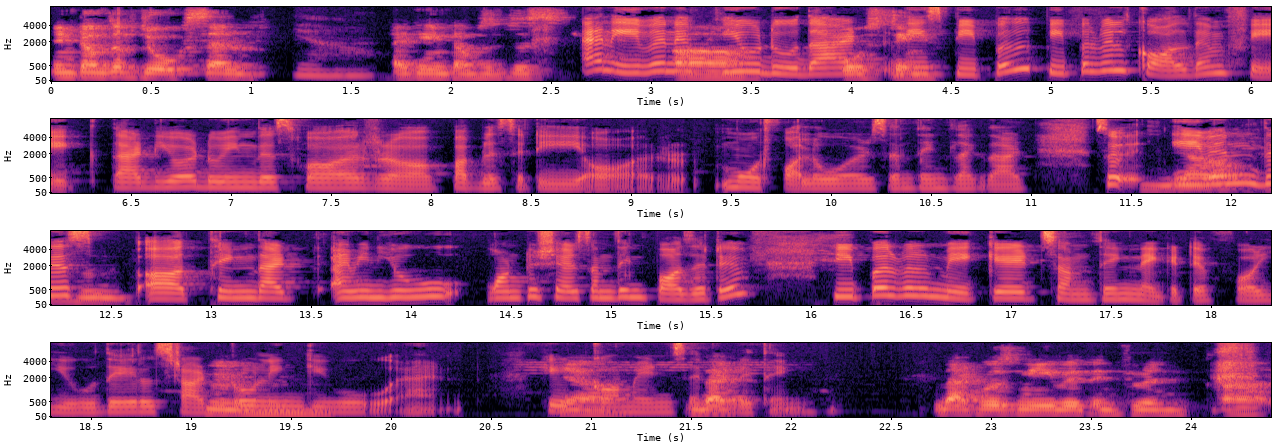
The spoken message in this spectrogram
in terms of jokes and Yeah. I think in terms of just And even if uh, you do that, posting. these people, people will call them fake that you're doing this for uh, publicity or more followers and things like that. So Yeah. even this mhm. uh, thing that, I mean, you want to share something positive, people will make it something negative for you. They'll start trolling Mhm. you and hate Yeah. comments and That everything. that was me with influence. Uh,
